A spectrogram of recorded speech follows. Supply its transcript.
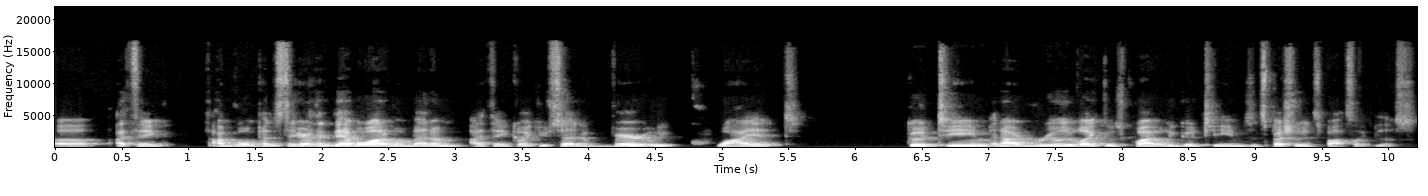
Uh, I think I'm going Penn State here. I think they have a lot of momentum. I think, like you said, a very quiet, good team, and I really like those quietly good teams, especially in spots like this.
